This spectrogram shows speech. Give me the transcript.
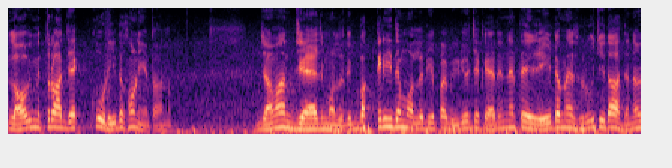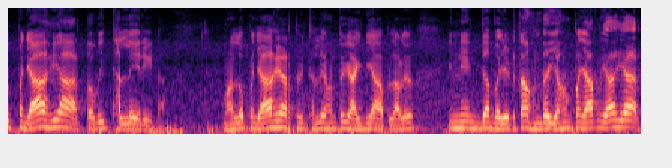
ਲਓ ਵੀ ਮਿੱਤਰੋ, ਅੱਜ ਇੱਕ ਘੋੜੀ ਦਿਖਾਉਣੀ ਹੈ ਤੁਹਾਨੂੰ। ਜਾਵਾਂ ਜਾਇਜ਼ ਮੁੱਲ ਦੀ, ਬੱਕਰੀ ਦੇ ਮੁੱਲ ਦੀ ਆਪਾਂ ਵੀਡੀਓ 'ਚ ਕਹਿ ਦਿੰਨੇ ਤੇ ਰੇਟ ਮੈਂ ਸ਼ੁਰੂ 'ਚ ਹੀ ਦੱਸ ਦਿੰਦਾ ਵੀ 50000 ਤੋਂ ਵੀ ਥੱਲੇ ਰੇਟ ਆ। ਮੰਨ ਲਓ 50000 ਤੋਂ ਵੀ ਥੱਲੇ, ਹੁਣ ਤੁਸੀਂ ਅੱਜ ਦੀ ਆਪ ਲਾ ਲਿਓ, ਇੰਨੇ ਦਾ ਬਜਟ ਤਾਂ ਹੁੰਦਾ ਹੀ ਆ। ਹੁਣ 50 50000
